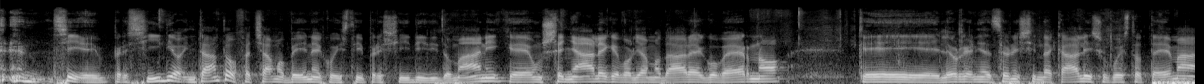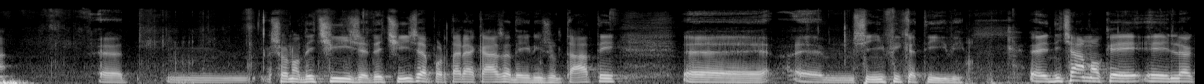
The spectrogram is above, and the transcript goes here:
Sì, presidio, intanto facciamo bene questi presidi di domani che è un segnale che vogliamo dare al governo che le organizzazioni sindacali su questo tema eh, sono decise, decise a portare a casa dei risultati eh, eh, significativi. Eh, diciamo che il,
